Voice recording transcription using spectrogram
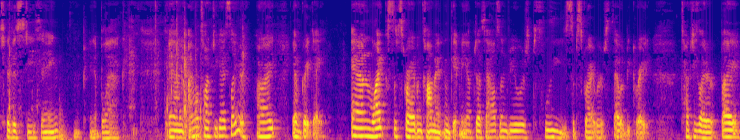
Tivesty thing. paint it black. And I will talk to you guys later. All right. You have a great day. And like, subscribe, and comment, and get me up to a thousand viewers. Please, subscribers. That would be great. Talk to you later. Bye.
